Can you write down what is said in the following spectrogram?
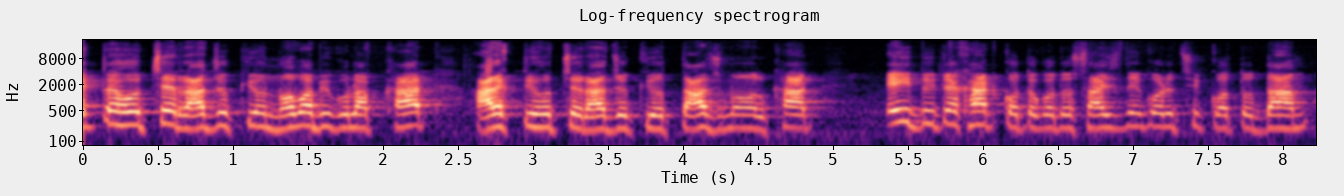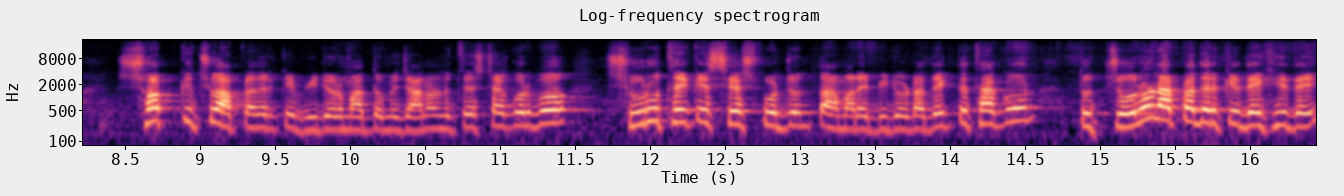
একটা হচ্ছে রাজকীয় নবাবী গোলাপ খাট, আরেকটি হচ্ছে রাজকীয় তাজমহল খাট। এই দুইটা খাট কত কত সাইজ নিয়ে করেছি, কত দাম সব কিছু আপনাদেরকে ভিডিওর মাধ্যমে জানানোর চেষ্টা করব। শুরু থেকে শেষ পর্যন্ত আমার এই ভিডিওটা দেখতে থাকুন। তো চলুন আপনাদেরকে দেখিয়ে দেই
